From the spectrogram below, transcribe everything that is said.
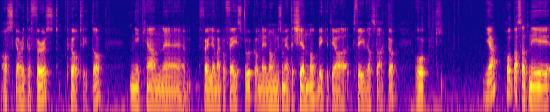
Oscar the First på Twitter. Ni kan följa mig på Facebook om det är någon som jag inte känner, vilket jag tvivlar starkt på. Och ja, hoppas att ni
